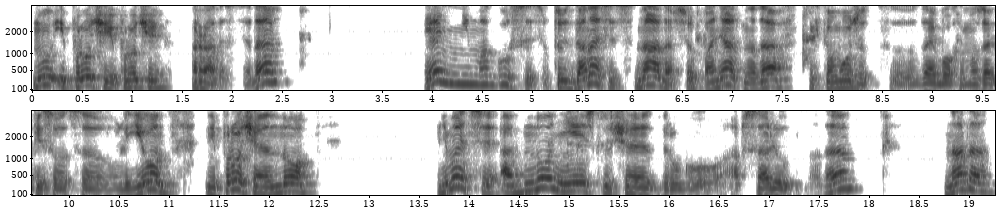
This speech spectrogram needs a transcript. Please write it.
ну и прочие, прочие радости, да? Я не могу с этим. То есть донатить надо, все понятно, да, и кто может, э, дай бог ему записываться в Легион и прочее, но Понимаете, одно не исключает другого, абсолютно, да? Надо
